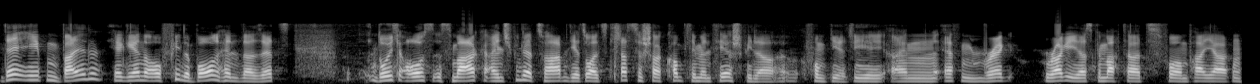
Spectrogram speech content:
der eben, weil er gerne auf viele Ballhändler setzt, durchaus es mag, einen Spieler zu haben, der so als klassischer Komplementärspieler fungiert, wie ein Evan Ruggy das gemacht hat vor ein paar Jahren.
